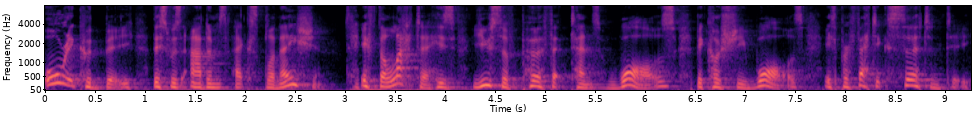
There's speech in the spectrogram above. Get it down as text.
or it could be this was Adam's explanation. If the latter, his use of perfect tense was, because she was, is prophetic certainty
